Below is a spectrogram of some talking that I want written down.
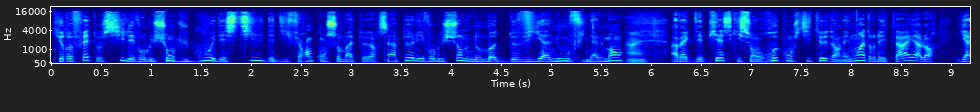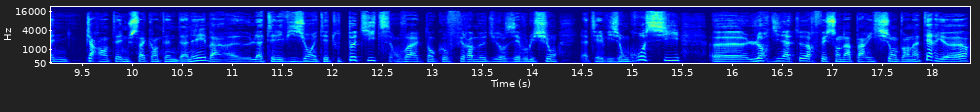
qui reflètent aussi l'évolution du goût et des styles des différents consommateurs. C'est un peu l'évolution de nos modes de vie à nous, finalement, Ouais. avec des pièces qui sont reconstituées dans les moindres détails. Alors, il y a une quarantaine ou cinquantaine d'années, ben, euh, la télévision était toute petite. On voit donc, au fur et à mesure des évolutions, la télévision grossit, euh, l'ordinateur fait son apparition dans l'intérieur,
